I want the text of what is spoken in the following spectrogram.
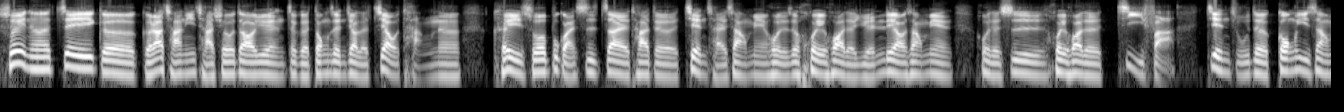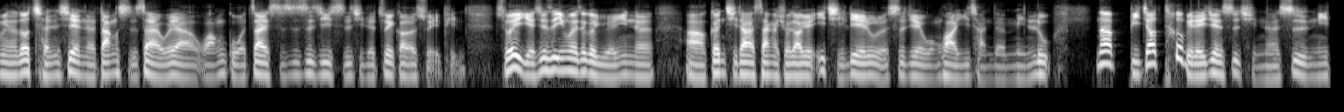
所以呢，这一个格拉查尼查修道院这个东正教的教堂呢，可以说不管是在它的建材上面，或者是绘画的原料上面，或者是绘画的技法。建筑的工艺上面呢，都呈现了当时塞尔维亚王国在十四世纪时期的最高的水平，所以也就是因为这个原因呢，啊，跟其他三个修道院一起列入了世界文化遗产的名录。那比较特别的一件事情呢，是你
